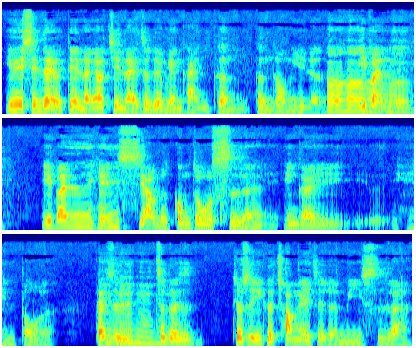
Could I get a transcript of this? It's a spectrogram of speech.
因为现在有电脑要进来，这个门槛更更容易了。嗯哼，一般。一般很小的工作室呢，应该很多，但是这个就是一个创业者的迷失啊。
